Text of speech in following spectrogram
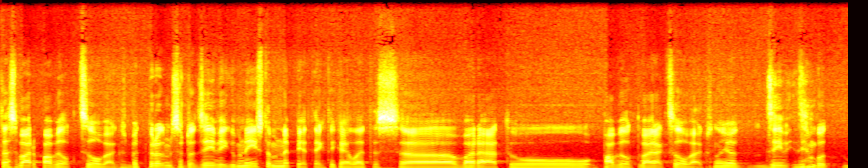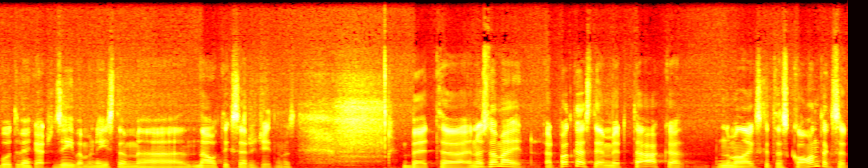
tas var pavilkt cilvēkus. Bet, protams, ar to dzīvīgumu un īstumu nepietiek tikai, lai tas uh, varētu pavilkt vairāk cilvēkus. Nu, jo dzīvi, būt, būt vienkārši dzīvam un īstam uh, nav tik sarežģīti. Bet uh, nu, es domāju, ar podkāstiem ir tā, ka nu, man liekas, ka tas kontakts ar,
